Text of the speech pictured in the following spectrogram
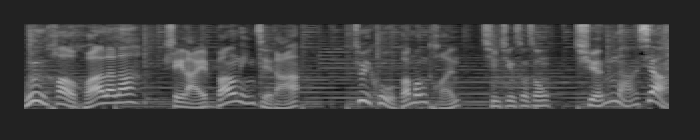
问号哗啦啦，谁来帮您解答？最酷帮帮团，轻轻松松全拿下。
